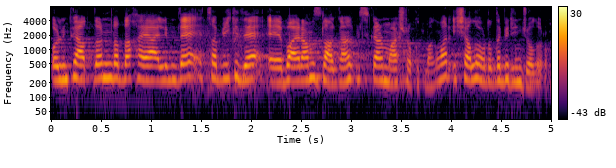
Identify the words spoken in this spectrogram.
Olimpiyatlarında da hayalimde tabii ki de e, bayrağımızı dalgalanıp İstiklal Marşı'nı okutmak var. İnşallah orada da birinci olurum.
